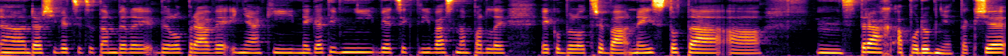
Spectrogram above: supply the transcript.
Uh, další věci, co tam byly, bylo právě i nějaký negativní věci, které vás napadly, jako bylo třeba nejistota a mm, strach a podobně. Takže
